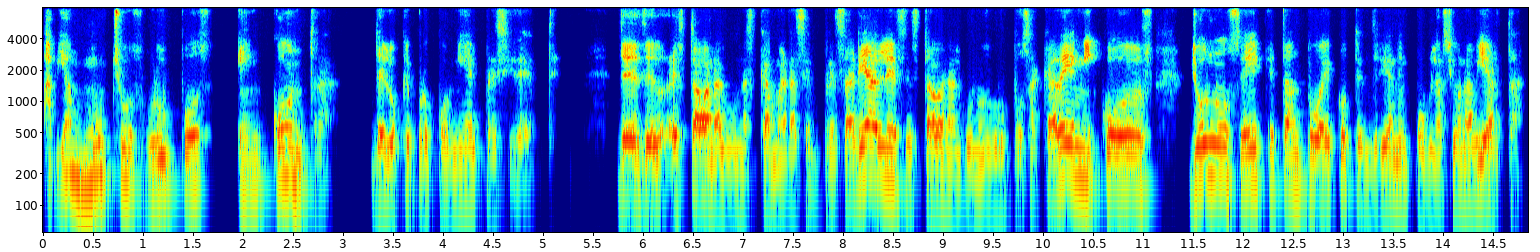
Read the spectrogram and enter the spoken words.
había muchos grupos en contra de lo que proponía el presidente. Desde, estaban algunas cámaras empresariales, estaban algunos grupos académicos, yo no sé qué tanto eco tendrían en población abierta,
